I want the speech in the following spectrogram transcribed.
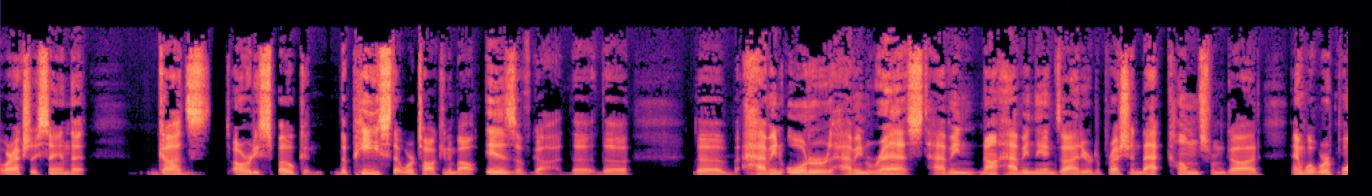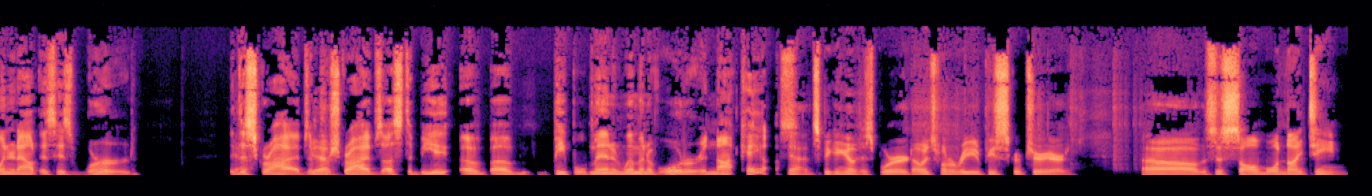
we're actually saying that God's already spoken. The peace that we're talking about is of God. The the the having order, having rest, having not having the anxiety or depression that comes from God. And what we're pointing out is His Word Yeah. describes and Yeah. prescribes us to be a, a people, men and women of order, and not chaos. Yeah, and speaking of his word, I just want to read a piece of scripture here. Uh, this is Psalm 119,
